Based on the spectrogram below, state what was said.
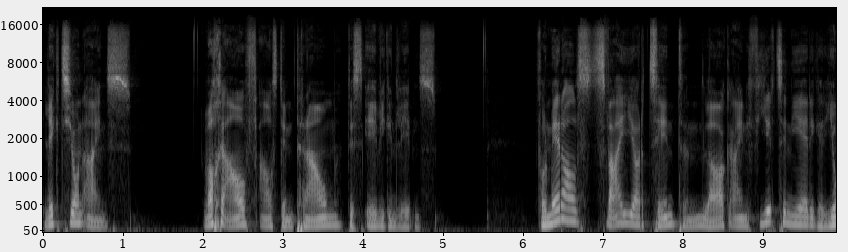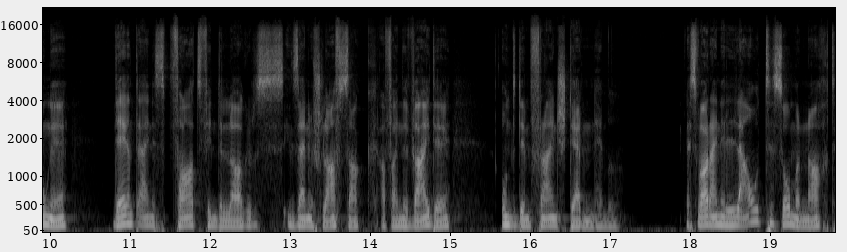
Lektion 1. Wache auf aus dem Traum des ewigen Lebens. Vor mehr als zwei Jahrzehnten lag ein 14-jähriger Junge während eines Pfadfinderlagers in seinem Schlafsack auf einer Weide unter dem freien Sternenhimmel. Es war eine laute Sommernacht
